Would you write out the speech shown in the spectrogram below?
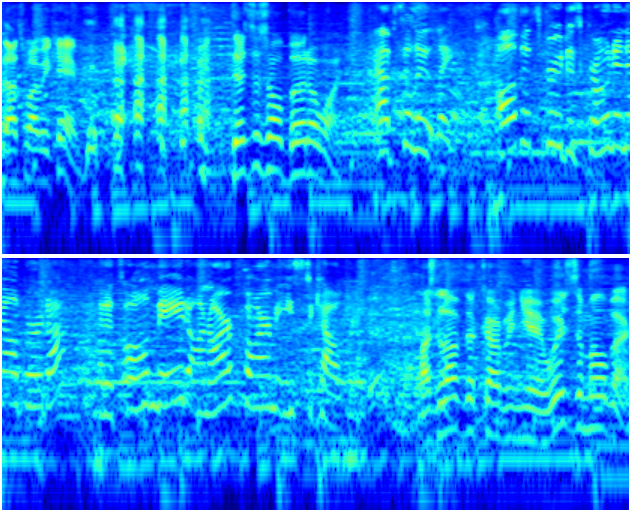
That's why we came. This is Alberta wine. Absolutely. All this fruit is grown in Alberta, and it's all made on our farm east of Calgary. I'd love the Carmenere. Where's the Malbec?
